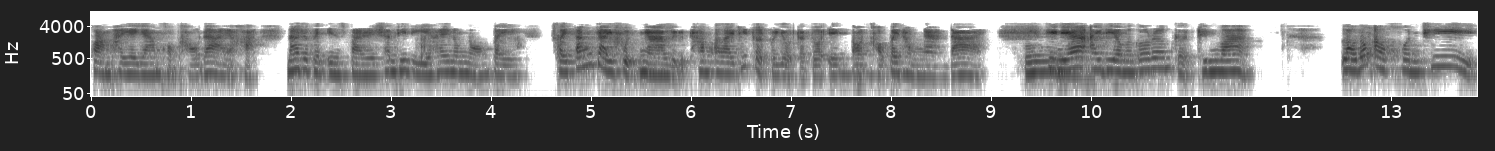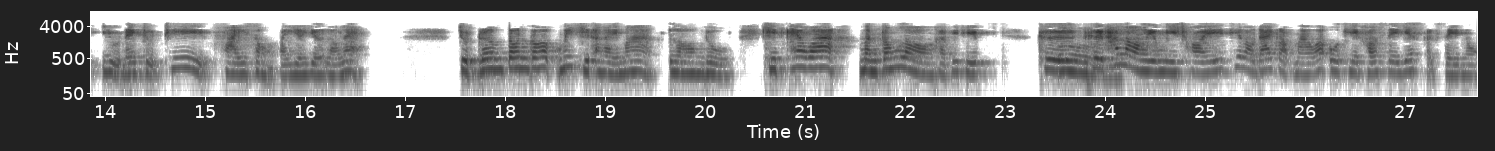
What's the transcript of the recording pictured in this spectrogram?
ความพยายามของเขาได้อะค่ะ น่าจะเป็น inspiration ที่ดีให้น้องๆไป ไปตั้งใจฝึกงานหรือทำอะไรที่เกิดประโยชน์กับตัวเองตอนเขาไปทำงานได้ ทีเนี้ยไอเดียมันก็เริ่มเกิดขึ้นว่าเราต้องเอาคนที่อยู่ในจุดที่ไฟส่องไปเยอะๆแล้วแหละ จุดเริ่มต้นก็ไม่คิดอะไรมาก ลองดู คิดแค่ว่ามันต้องลองค่ะพี่ทิพย์คือคือถ้าลองยังมีช้อยที่เราได้กลับมาว่าโอเคเขาเซ yes กับเซ no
